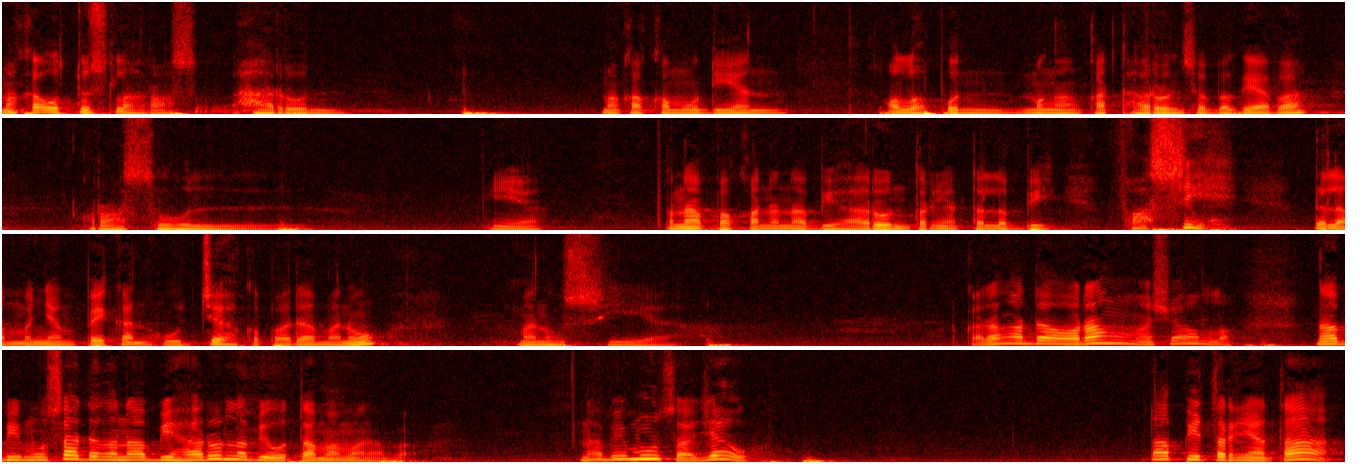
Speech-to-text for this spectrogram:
maka utuslah Harun. Maka kemudian Allah pun mengangkat Harun sebagai apa? Rasul. Iya. Kenapa? Karena Nabi Harun ternyata lebih fasih dalam menyampaikan hujah kepada manu manusia. Kadang ada orang, masya Allah, Nabi Musa dengan Nabi Harun lebih utama mana pak? Nabi Musa jauh. Tapi ternyata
